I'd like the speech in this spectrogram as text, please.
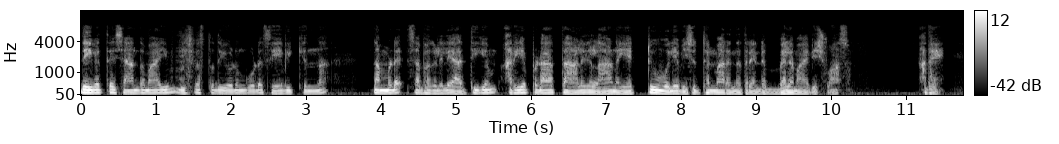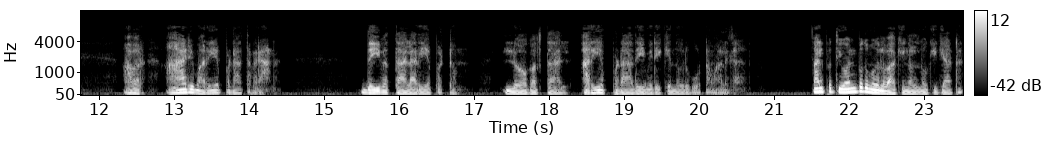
ദൈവത്തെ ശാന്തമായും വിശ്വസ്തയോടും കൂടെ സേവിക്കുന്ന നമ്മുടെ സഭകളിലെ അധികം അറിയപ്പെടാത്ത ആളുകളാണ് ഏറ്റവും വലിയ വിശുദ്ധന്മാർ എന്നത്ര എന്റെ ബലമായ വിശ്വാസം. അതെ അവർ ആരും അറിയപ്പെടാത്തവരാണ്. ദൈവത്താൽ അറിയപ്പെട്ടും ലോകത്താൽ അറിയപ്പെടാതെയും ഇരിക്കുന്ന ഒരു കൂട്ടം ആളുകൾ. നാൽപ്പത്തിയൊൻപത് മുതൽ വാക്യങ്ങൾ നോക്കിക്കാട്ടെ.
